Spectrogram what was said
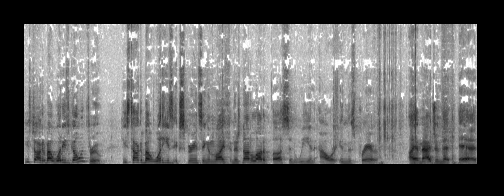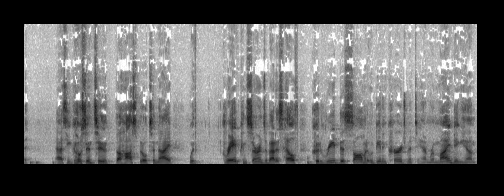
He's talking about what he's going through. He's talking about what he's experiencing in life, and there's not a lot of us and we and our in this prayer. I imagine that Ed, as he goes into the hospital tonight with grave concerns about his health, could read this psalm and it would be an encouragement to him, reminding him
